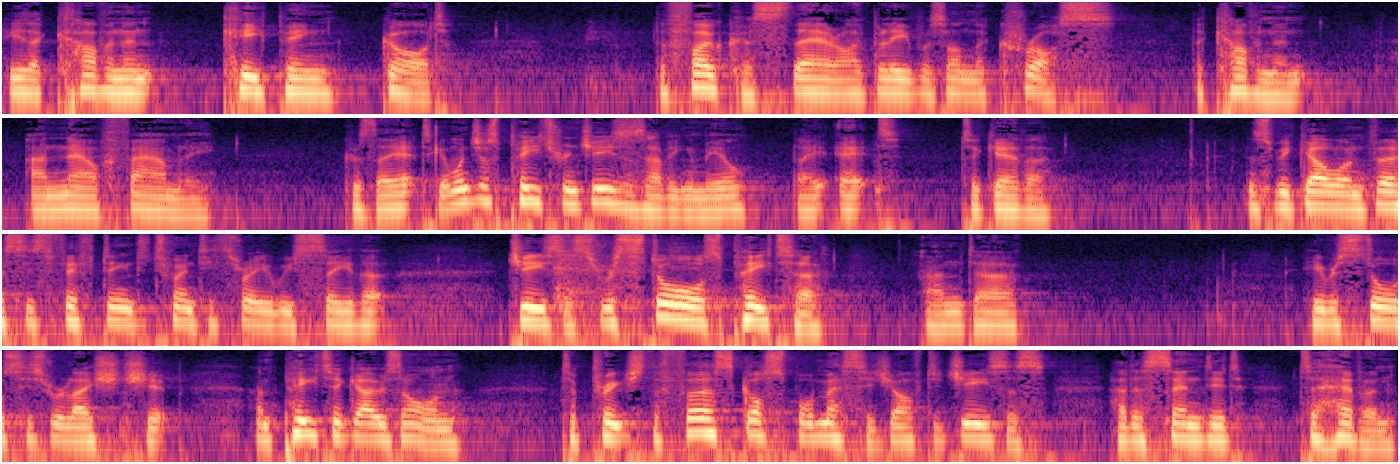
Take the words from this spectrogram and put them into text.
He's a covenant keeping God. The focus there, I believe, was on the cross the covenant, and now family. Because they ate together. Wasn't just Peter and Jesus having a meal, they ate together. As we go on, verses 15 to 23, we see that Jesus restores Peter and uh, he restores his relationship. And Peter goes on to preach the first gospel message after Jesus had ascended to heaven.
